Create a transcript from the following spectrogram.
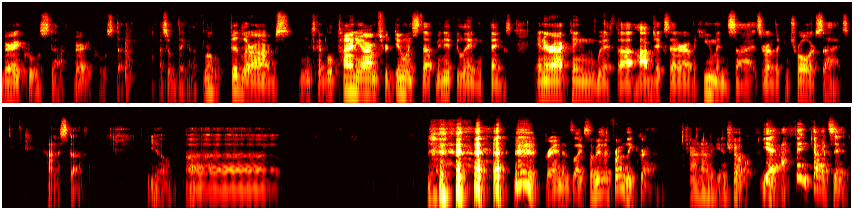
Very cool stuff. Very cool stuff. That's what I'm thinking. Little fiddler arms. It's got little tiny arms for doing stuff, manipulating things, interacting with uh, objects that are of a human size or of the controller size, kind of stuff. Yo, uh, Brandon's like, so he's a friendly crab. Trying not to get in trouble. Yeah, I think that's it.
